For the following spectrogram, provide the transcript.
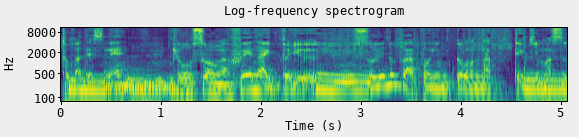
とかですね、うん、競争が増えないという、そういうとこがポイントになってきます。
